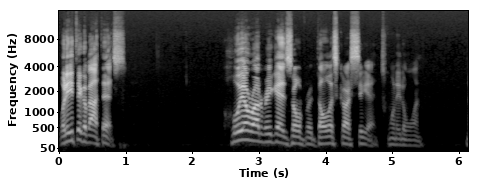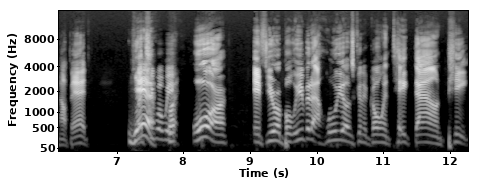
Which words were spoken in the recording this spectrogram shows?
What do you think about this? Julio Rodriguez over Adolis Garcia, 20 to 1. Not bad. Yeah. We, but, or if you're a believer that Julio is going to go and take down Pete,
